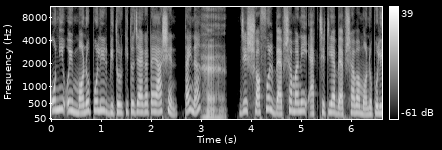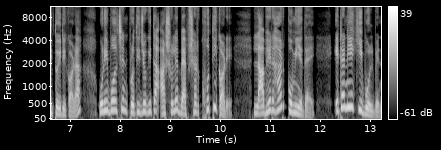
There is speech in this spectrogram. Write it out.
উনি ওই মনোপলির বিতর্কিত জায়গাটায় আসেন তাই না? হ্যাঁ হ্যাঁ। যে সফল ব্যবসা মানেই একচেটিয়া ব্যবসা বা মনোপলি তৈরি করা, উনি বলছেন প্রতিযোগিতা আসলে ব্যবসার ক্ষতি করে, লাভের হার কমিয়ে দেয়। এটা নিয়ে কি বলবেন?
